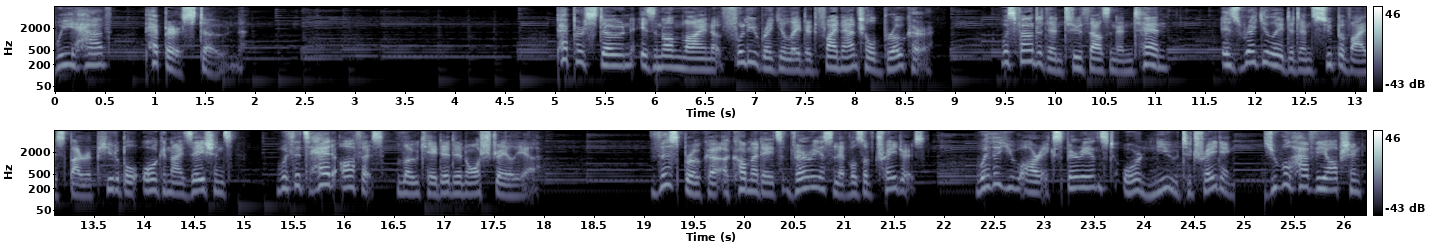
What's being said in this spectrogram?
we have Pepperstone. Pepperstone is an online, fully regulated financial broker. Was founded in 2010, is regulated and supervised by reputable organizations with its head office located in Australia. This broker accommodates various levels of traders. Whether you are experienced or new to trading, you will have the option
